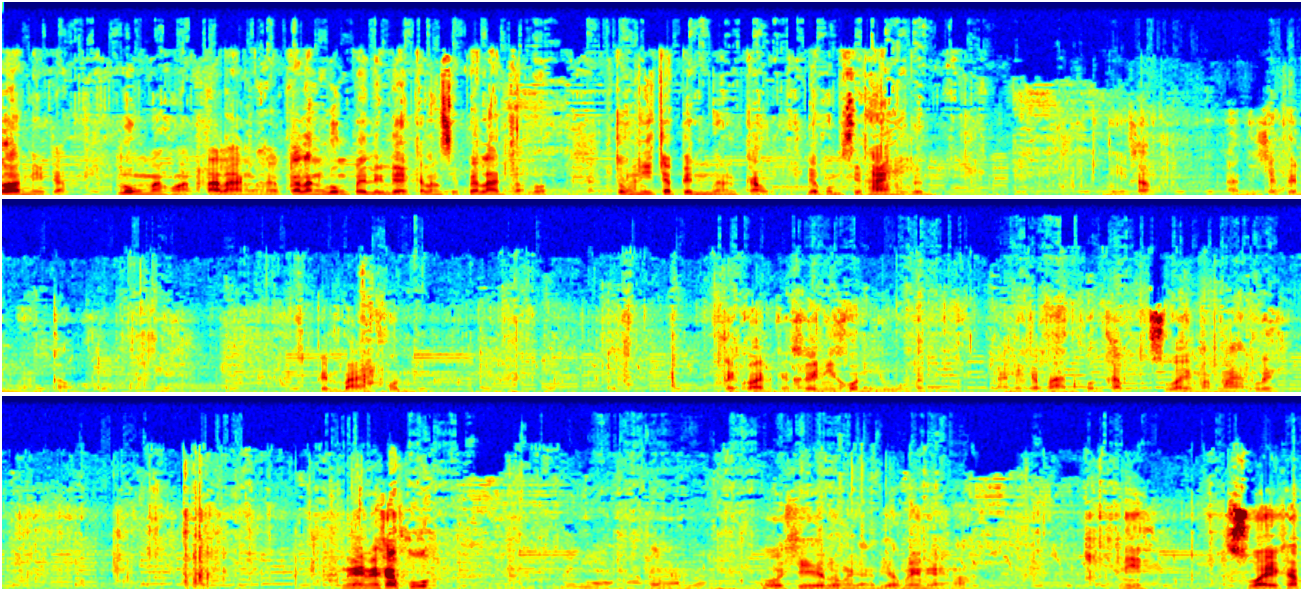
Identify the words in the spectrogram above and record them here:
ตอนนี้ก็ลงมาหอดตารางแล้วครับกำลังลงไปเรื่อยๆกำลังสิบไปลานจอดรถ ตรงนี้จะเป็นเหมืองเก่า เดี๋ยวผมสีทายให้เบิ่งนี่ครับ อันนี้จะเป็นเหมืองเก่าอันนี้เป็นบ้านคน แต่ก่อนก็เคยมีคนอยู่ครับอันนี้ก็บ้านคนครับสวยมากๆเลย เหนื่อยไหมครับครู โอเคลงอย่างเดียวไม่เหนื่อยเนาะนี่สวยครับ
